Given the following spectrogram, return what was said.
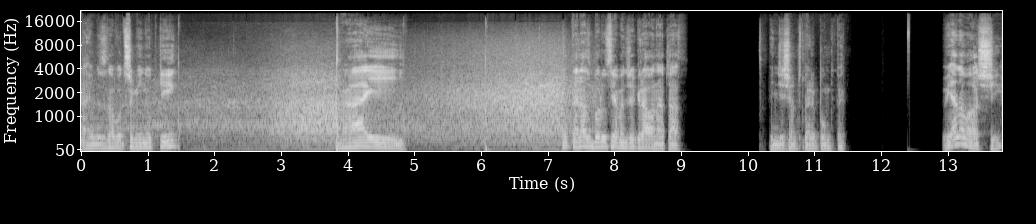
Dajmy znowu 3 minutki. Aj. No teraz Borussia będzie grała na czas. 54 punkty. Wiadomości.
